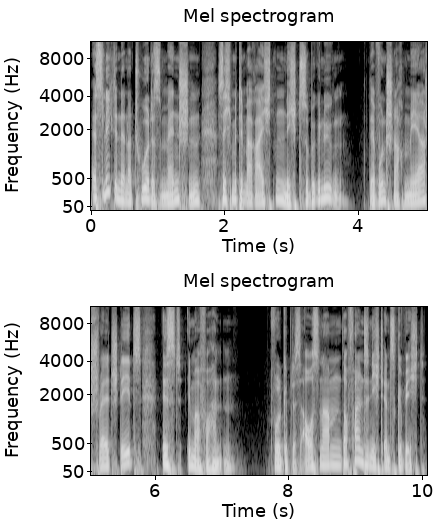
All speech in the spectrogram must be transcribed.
Es liegt in der Natur des Menschen, sich mit dem Erreichten nicht zu begnügen. Der Wunsch nach mehr schwellt stets, ist immer vorhanden. Wohl gibt es Ausnahmen, doch fallen sie nicht ins Gewicht.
